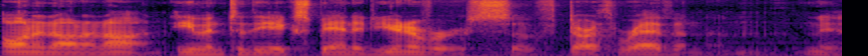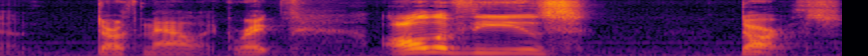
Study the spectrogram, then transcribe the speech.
on and on and on, even to the expanded universe of Darth Revan and you know, Darth Malak, right? All of these Darths.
